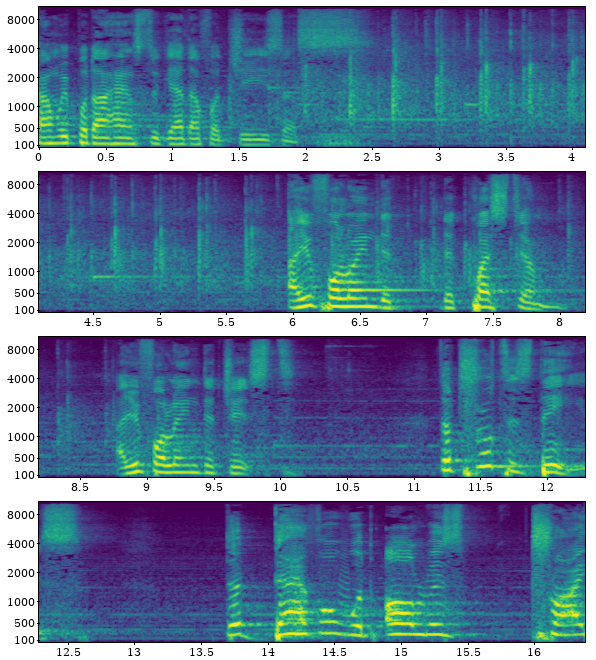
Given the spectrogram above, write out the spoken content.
Can we put our hands together for Jesus? Are you following the, the question? Are you following the gist? The truth is this the devil would always try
